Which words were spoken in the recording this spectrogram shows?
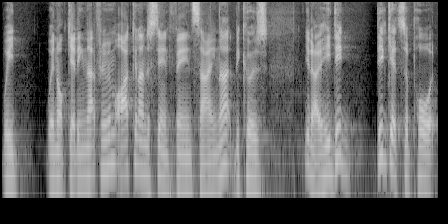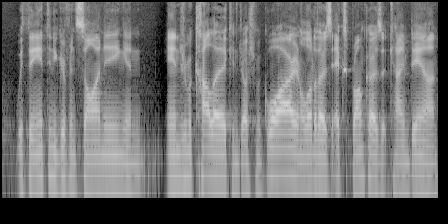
we we're not getting that from him. I can understand fans saying that because, you know, he did did get support with the Anthony Griffin signing and Andrew McCullough and Josh McGuire and a lot of those ex Broncos that came down.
